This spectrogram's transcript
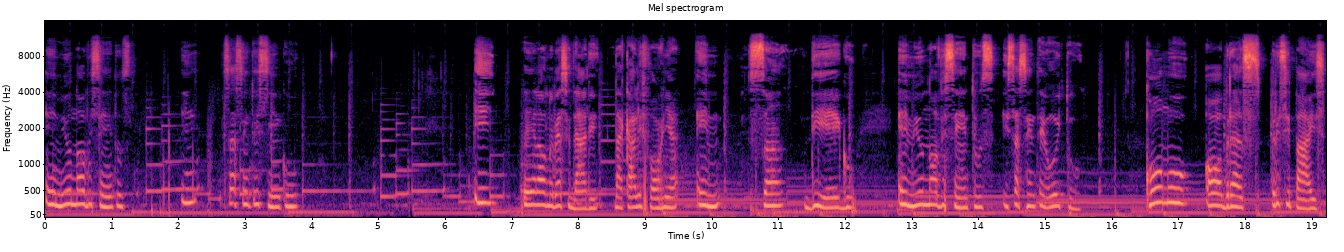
em 1965 e pela Universidade da Califórnia em San Diego em 1968. Como obras principais,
